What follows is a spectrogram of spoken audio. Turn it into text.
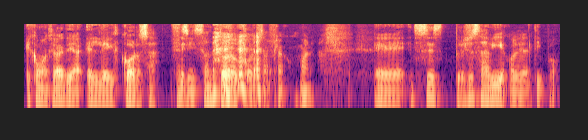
Es como si ahora te diga, el del Corsa. Sí. Es decir, son todos Corsa, flaco. Bueno. Eh, entonces, pero yo sabía cuál era el tipo.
